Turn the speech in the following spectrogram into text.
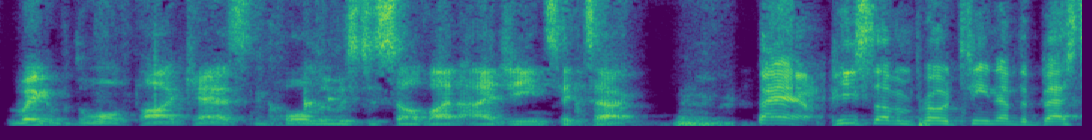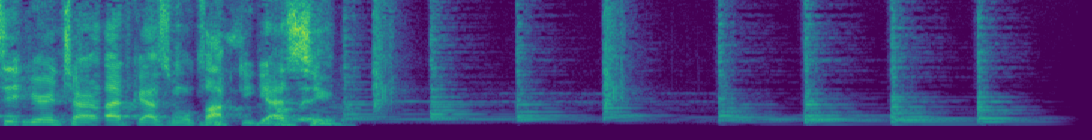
Wake Up with the Wolf podcast and Cole Lewis to Silva on IG and TikTok. Bam. Peace, love, and protein. Have the best day of your entire life, guys, and we'll talk to you guys soon.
